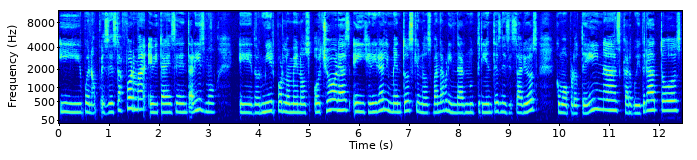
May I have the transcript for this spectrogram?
y bueno, pues de esta forma evitar el sedentarismo. Eh, dormir por lo menos 8 horas e ingerir alimentos que nos van a brindar nutrientes necesarios como proteínas, carbohidratos,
